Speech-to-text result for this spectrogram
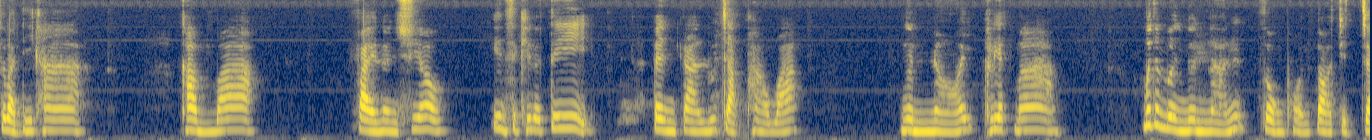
สวัสดีค่ะ คำว่า financial insecurity เป็นการรู้จักภาวะ เงินน้อยเครียดมาก เมื่อจำนวนเงินนั้นส่งผลต่อจิตใจ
